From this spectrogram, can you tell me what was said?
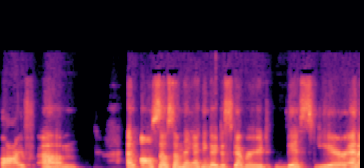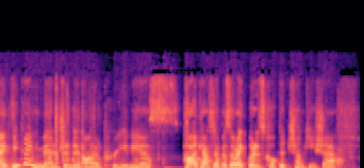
five. Um, and also something I think I discovered this year, and I think I mentioned it on a previous podcast episode, like, but it's called the Chunky Chef.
